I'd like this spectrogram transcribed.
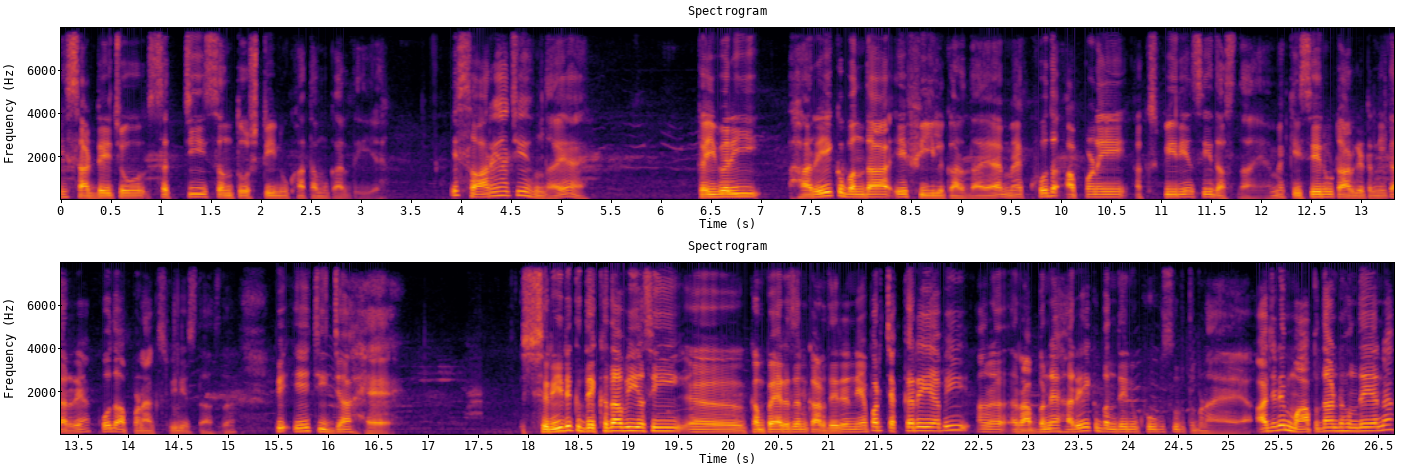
ਇਹ ਸਾਡੇ ਚੋਂ ਸੱਚੀ ਸੰਤੁਸ਼ਟੀ ਨੂੰ ਖਤਮ ਕਰਦੀ ਹੈ। ਇਹ ਸਾਰਿਆਂ 'ਚ ਹੀ ਹੁੰਦਾ ਹੈ ਕਈ ਵਾਰੀ ਹਰੇਕ ਬੰਦਾ ਇਹ ਫੀਲ ਕਰਦਾ ਹੈ ਮੈਂ ਖੁਦ ਆਪਣੇ ਐਕਸਪੀਰੀਅੰਸ ਹੀ ਦੱਸਦਾ ਹਾਂ ਮੈਂ ਕਿਸੇ ਨੂੰ ਟਾਰਗੇਟ ਨਹੀਂ ਕਰ ਰਿਹਾ, ਖੁਦ ਆਪਣਾ ਐਕਸਪੀਰੀਅੰਸ ਦੱਸਦਾ ਵੀ ਇਹ ਚੀਜ਼ਾਂ ਹੈ। ਸਰੀਰਕ ਦਿੱਖ ਦਾ ਵੀ ਅਸੀਂ ਕੰਪੈਰੀਜ਼ਨ ਕਰਦੇ ਰਹਿੰਦੇ ਆ, ਪਰ ਚੱਕਰ ਇਹ ਆ ਵੀ ਰੱਬ ਨੇ ਹਰੇਕ ਬੰਦੇ ਨੂੰ ਖੂਬਸੂਰਤ ਬਣਾਇਆ ਆ। ਆ ਜਿਹੜੇ ਮਾਪਦੰਡ ਹੁੰਦੇ ਆ ਨਾ,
